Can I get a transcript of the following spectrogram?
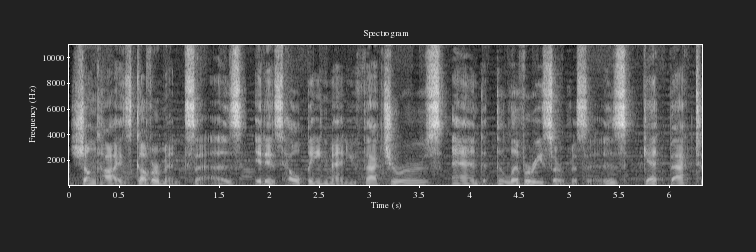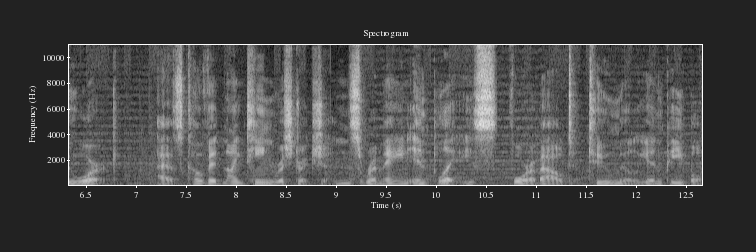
Shanghai's government says it is helping manufacturers and delivery services get back to work as COVID 19 restrictions remain in place for about 2 million people.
